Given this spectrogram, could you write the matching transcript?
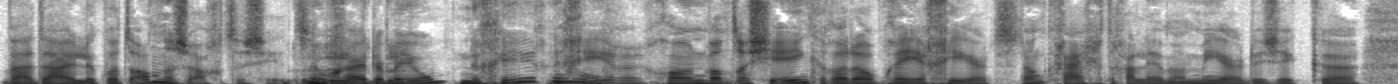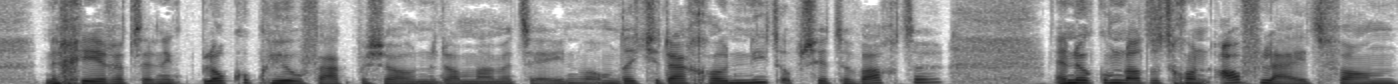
waar duidelijk wat anders achter zit. Hoe ga je daarmee om? Negeren? Negeren. Gewoon, want als je één keer erop reageert... dan krijg je er alleen maar meer. Dus ik uh, negeer het en ik blok ook heel vaak personen dan maar meteen. Omdat je daar gewoon niet op zit te wachten. En ook omdat het gewoon afleidt van...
